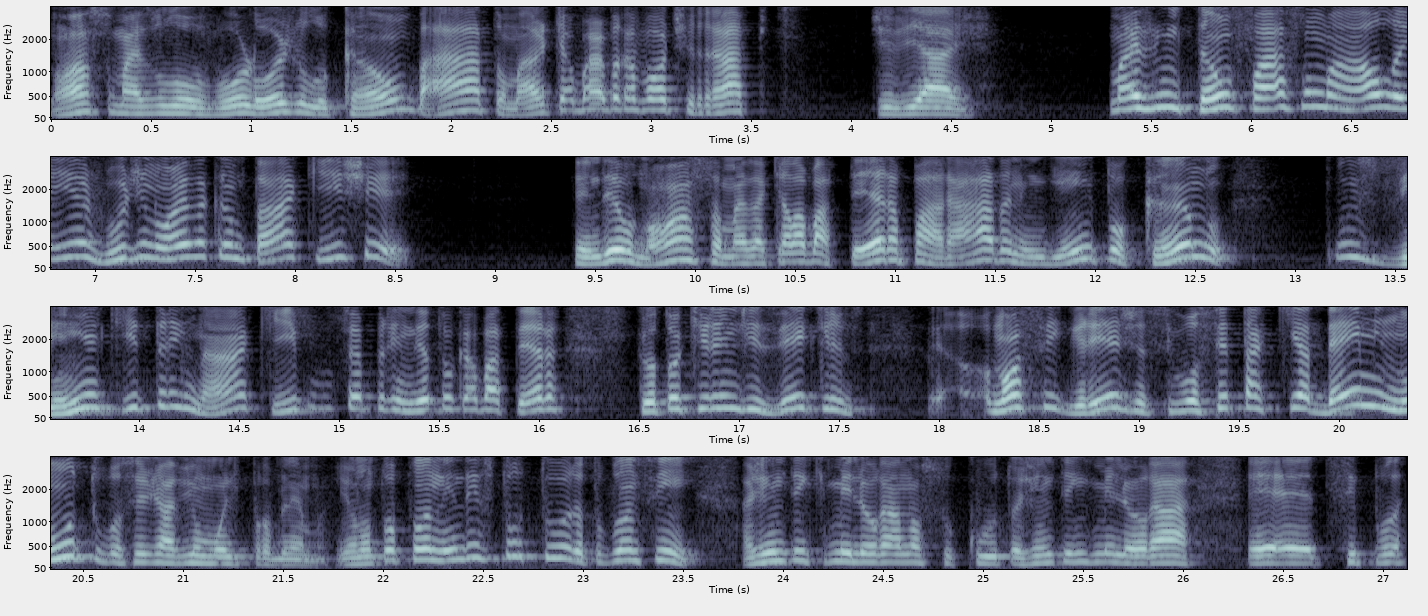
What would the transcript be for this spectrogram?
Nossa, mas o louvor hoje, o Lucão, bah, tomara que a Bárbara volte rápido de viagem. Mas então faça uma aula aí, ajude nós a cantar aqui, Che. Entendeu? Nossa, mas aquela batera parada, ninguém tocando. Pois vem aqui treinar aqui para você aprender a tocar batera. O que eu estou querendo dizer, queridos, Nossa igreja, se você está aqui há 10 minutos, você já viu um monte de problema. Eu não estou falando nem da estrutura, estou falando assim: a gente tem que melhorar nosso culto, a gente tem que melhorar é, discipula.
